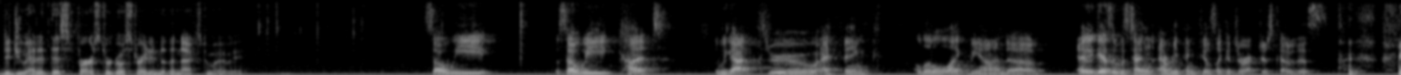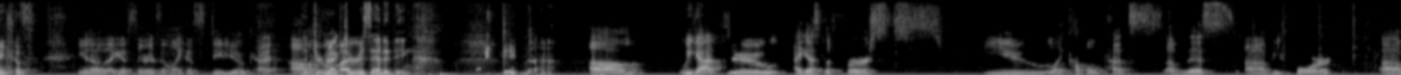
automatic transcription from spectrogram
did you edit this first or go straight into the next movie? So we, so we cut, we got through, I think, a little like beyond, uh, I guess it was technically, everything feels like a director's cut of this because, you know, I guess there isn't like a studio cut. Um, the director but, is editing. um, we got through, I guess, the first few like couple cuts of this uh, before uh,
